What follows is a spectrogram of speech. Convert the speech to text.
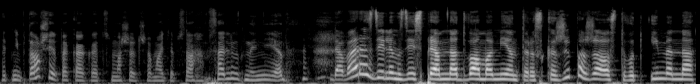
это не потому, что я такая какая-то сумасшедшая мать, абсолютно абсолютно нет. Давай разделим здесь прям на два момента. Расскажи, пожалуйста, вот именно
